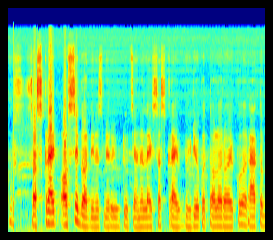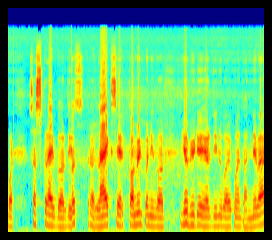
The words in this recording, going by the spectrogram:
सब्सक्राइब अवश्य गरिदिनुहोस्। मेरो युट्युब च्यानललाई सब्सक्राइब भिडियोको तल रहेको रातो बट सब्सक्राइब गरिदिनुहोस् र लाइक सेयर कमेन्ट पनि गर यो भिडियो हेरिदिनु भएकोमा धन्यवाद।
